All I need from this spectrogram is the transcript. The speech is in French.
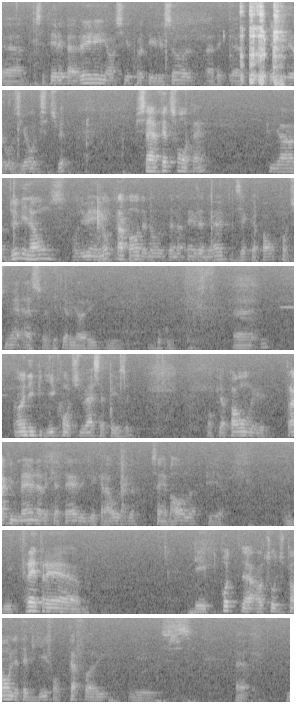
Euh, C'était réparé, ils ont essayé de protéger ça avec euh, l'érosion, et ainsi de suite. Puis ça a fait son temps. Puis en 2011, on a eu un autre rapport de, notre ingénieur qui disait que le pont continuait à se détériorer puis beaucoup. Euh, un des piliers continuait à s'affaiser. Donc le pont est tranquillement avec temps, là, il écrase, là, symbole, là, puis il est très très. Les poutres euh, en dessous du pont, le tablier sont perforés. Les- euh,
